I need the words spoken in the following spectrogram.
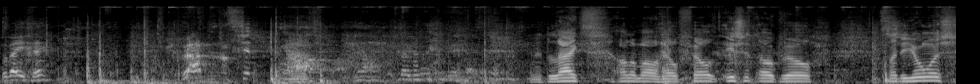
Bewegen, hè. Shit. En het lijkt allemaal heel fel, dat is het ook wel. Maar de jongens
